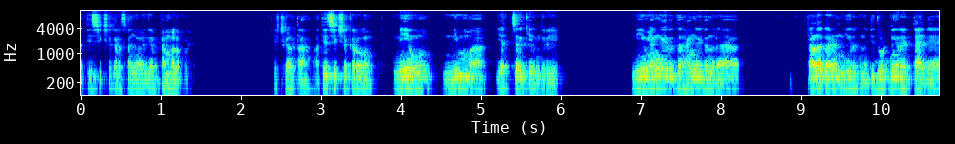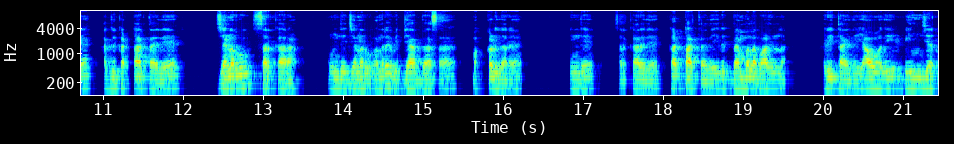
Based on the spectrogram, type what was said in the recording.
ಅತಿ ಶಿಕ್ಷಕರ ಸಂಘಗಳಿಗೆ ಬೆಂಬಲ ಕೊಡಿ. ಇಷ್ಟು ಹೇಳ್ತಾ ಅತಿ ಶಿಕ್ಷಕರು, ನೀವು ನಿಮ್ಮ ಎಚ್ಚರಿಕೆಯಿಂದಿರಿ. ನೀವು ಹೆಂಗೆ ಇರ್ತಾರೆ ಹೆಂಗೈತೆ ಅಂದ್ರೆ ಕೆಳಗೆ ನೀರು, ನದಿ ದೊಡ್ಡ ನೀರು ಇರ್ತಾ ಇದೆ, ಹಗ್ಗ ಕಟ್ಟಾಗ್ತಾ ಇದೆ ಜನರು ಸರ್ಕಾರ, ಮುಂದೆ ಜನರು, ಅಂದರೆ ವಿದ್ಯಾಭ್ಯಾಸ ಮಕ್ಕಳಿದ್ದಾರೆ, ಹಿಂದೆ ಸರ್ಕಾರ ಇದೆ ಕಟ್ ಆಗ್ತಾ ಇದೆ, ಇದಕ್ಕೆ ಬೆಂಬಲ ಭಾಳ ಇಲ್ಲ, ಹರಿತಾ ಇದೆ ಯಾವ ನದಿ ಡೇಂಜರ್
